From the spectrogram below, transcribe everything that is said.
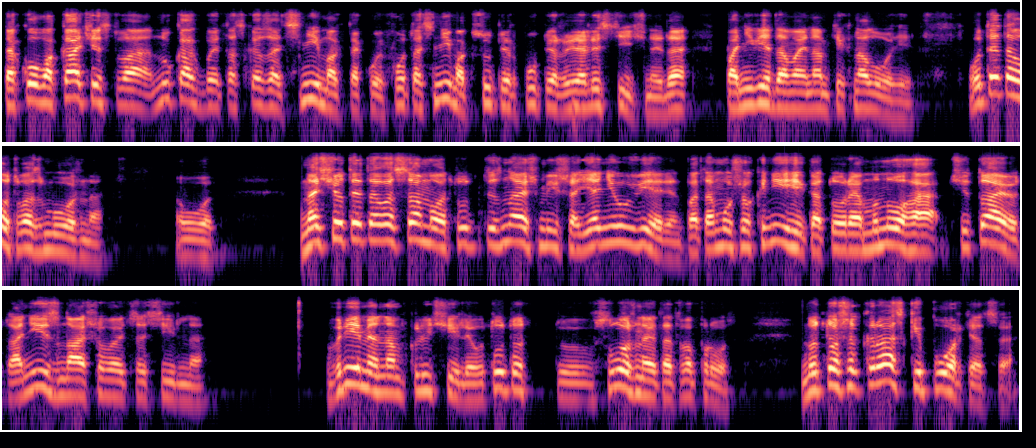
такого качества, ну как бы это сказать, снимок такой, фотоснимок супер-пупер реалистичный, да, по неведомой нам технологии. Вот это вот возможно, вот. Насчет этого самого, тут ты знаешь, Миша, я не уверен, потому что книги, которые много читают, они изнашиваются сильно. Время нам включили. Вот тут вот э, сложный этот вопрос. Но то, что краски портятся,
